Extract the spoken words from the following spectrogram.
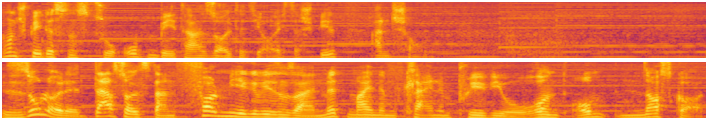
und spätestens zur Open Beta solltet ihr euch das Spiel anschauen anschauen. So Leute, das soll es dann von mir gewesen sein mit meinem kleinen Preview rund um Noscott.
